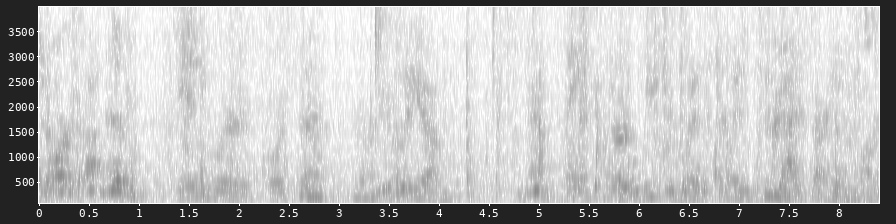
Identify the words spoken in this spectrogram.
budget hard, hot and heavy. January, of course, uh, usually, um, second, third week is when, when you guys start hitting hard.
